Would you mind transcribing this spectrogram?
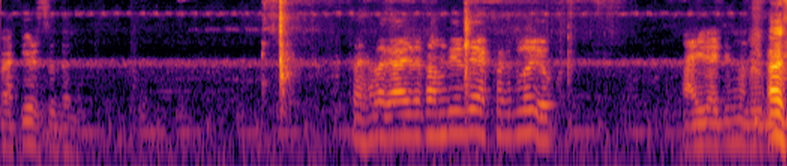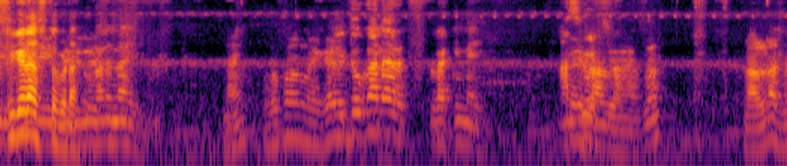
বাকি এসে দেন তাহলে গাড়িটা টান দিয়ে যে এক প্যাকেট লই হোক আই দিন আর সিগারেট আসতো বেটা দোকানে নাই নাই দোকান নাই গাড়ি দোকানে আর লাকি নাই আছে লাল লাল আছে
